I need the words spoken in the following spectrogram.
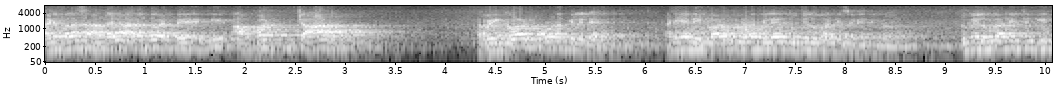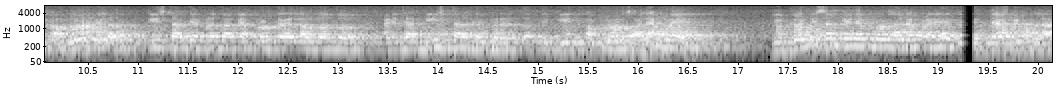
आणि मला सांगायला आनंद वाटते की आपण चार रेकॉर्ड पूर्ण केलेले आहेत. आणि हे रेकॉर्ड पूर्ण केले आहेत तुम्ही लोकांनी सगळ्यांनी मिळून. तुम्ही लोकांनी जे गीत अपलोड केलं तीस तारखेपर्यंत आम्ही अपलोड करायला लावलं होतं. आणि त्या तीस तारखेपर्यंत ते गीत अपलोड झाल्यामुळे विक्रमी संख्येने अपलोड झाल्यामुळे विद्यापीठाला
